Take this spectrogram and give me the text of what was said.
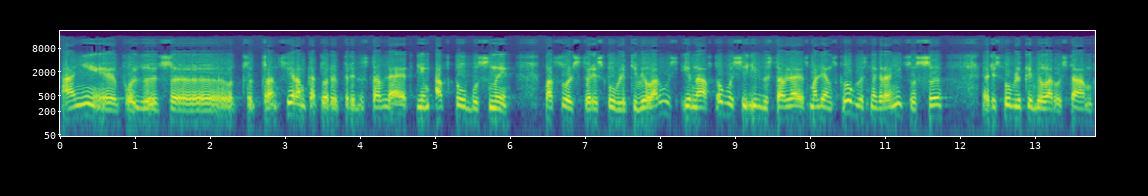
они э, пользуются э, вот, трансфером, который предоставляет им автобусный посольство Республики Беларусь, и на автобусе их доставляют в Смоленскую область на границу с Республикой Беларусь. Там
